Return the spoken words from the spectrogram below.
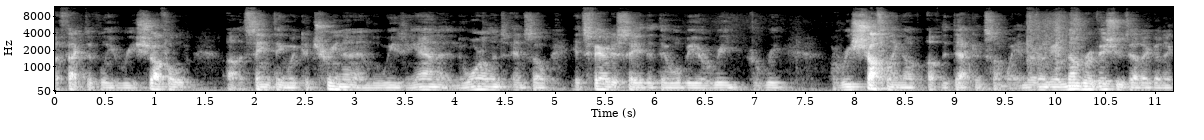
effectively reshuffled. Uh, same thing with Katrina and Louisiana and New Orleans. And so it's fair to say that there will be a, re, a, re, a reshuffling of, deck in some way. And there are going to be a number of issues that are going to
